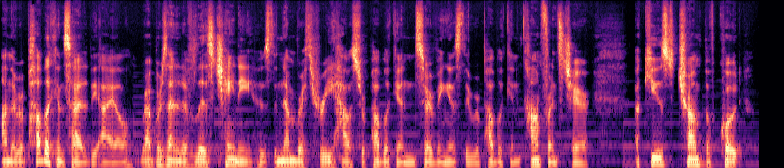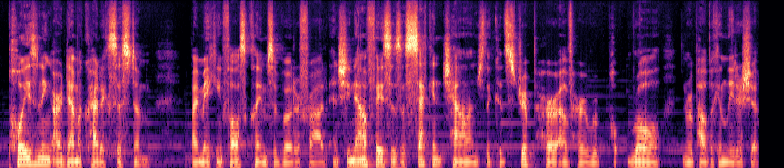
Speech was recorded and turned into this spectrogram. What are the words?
On the Republican side of the aisle, Representative Liz Cheney, who's the number three House Republican serving as the Republican conference chair, accused Trump of, quote, poisoning our democratic system by making false claims of voter fraud. And she now faces a second challenge that could strip her of her rep- role in Republican leadership.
